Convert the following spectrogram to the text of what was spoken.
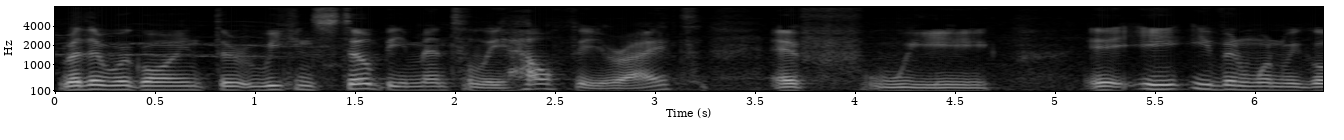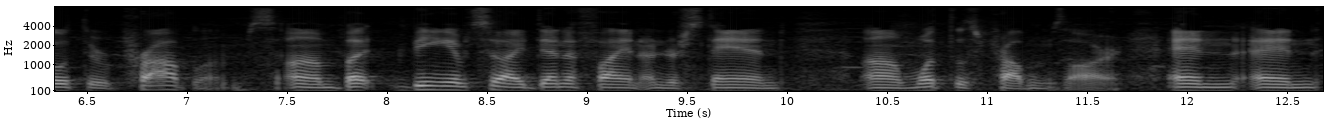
whether we're going through, we can still be mentally healthy, right? If we even when we go through problems. Um, but being able to identify and understand um, what those problems are, and and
